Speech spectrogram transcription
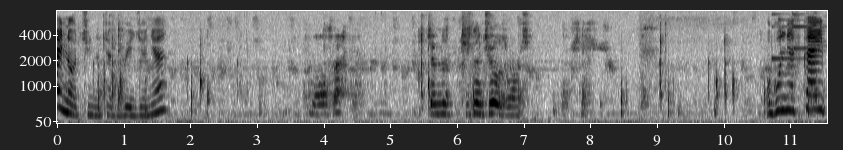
Fajny odcinek wyjdzie, nie? Może. Chciałem nacisnąć rozłącz. Ogólnie Skype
